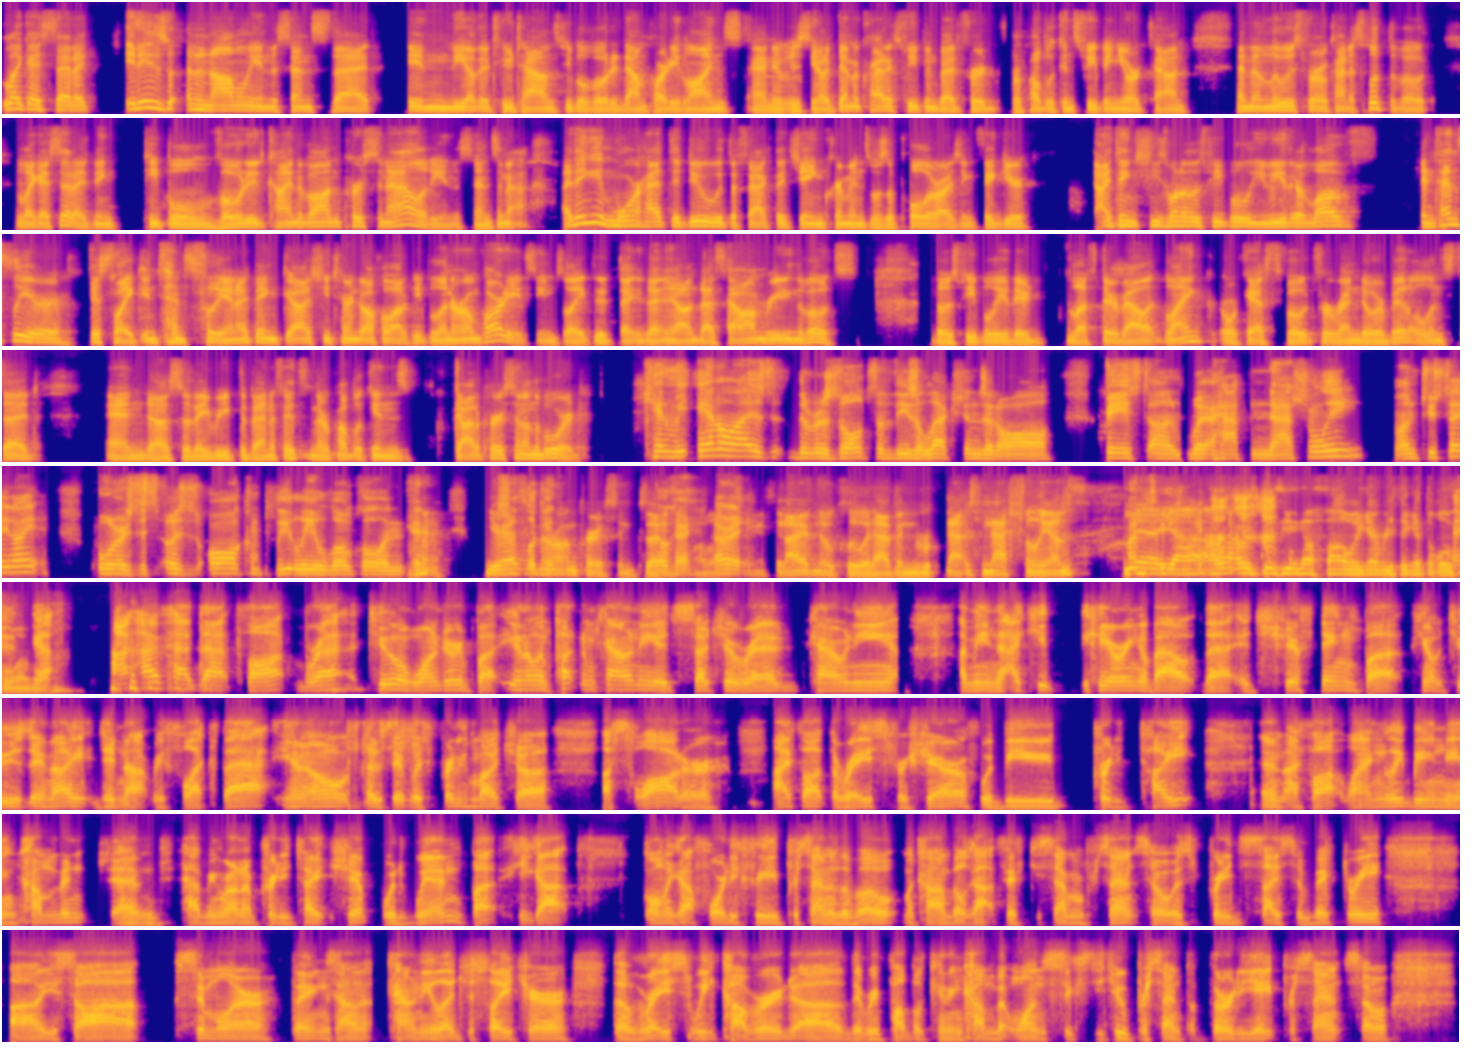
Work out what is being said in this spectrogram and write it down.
Like I said, I, it is an anomaly in the sense that in the other two towns, people voted down party lines, and it was you know Democratic sweep in Bedford, Republican sweep in Yorktown, and then Lewisboro kind of split the vote. Like I said, I think people voted kind of on personality in the sense, and I, I think it more had to do with the fact that Jane Crimmins was a polarizing figure. I think she's one of those people you either love intensely or dislike intensely. And I think uh, she turned off a lot of people in her own party. It seems like that, that, you know, that's how I'm reading the votes. Those people either left their ballot blank or cast vote for Rendo or Biddle instead. And uh, so they reap the benefits, and the Republicans got a person on the board. Can we analyze the results of these elections at all based on what happened nationally on Tuesday night, or is this, is this all completely local? And, and you're asking looking... the wrong person. Okay, all right. Like I said I have no clue what happened nationally on. on yeah, yeah. I, I, was busy enough following everything at the local level. Yeah. I, have had that thought, Brett, too. I wondered, but you know, in Putnam County, it's such a red county. I mean, I keep hearing about that it's shifting, but you know, Tuesday night did not reflect that, you know, because it was pretty much a, a slaughter. I thought the race for sheriff would be pretty tight. And I thought Langley, being the incumbent and having run a pretty tight ship, would win, but he got only got 43% of the vote. McConville got 57%. So it was pretty decisive victory. Uh, you saw similar things on county legislature. The race we covered, uh, the Republican incumbent won 62% to 38%. So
